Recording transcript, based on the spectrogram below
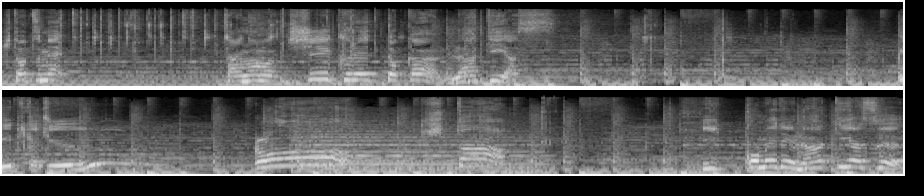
1つ目頼む。シークレットかラティアス。ピピカチュウおお来た。1個目でラティアス。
